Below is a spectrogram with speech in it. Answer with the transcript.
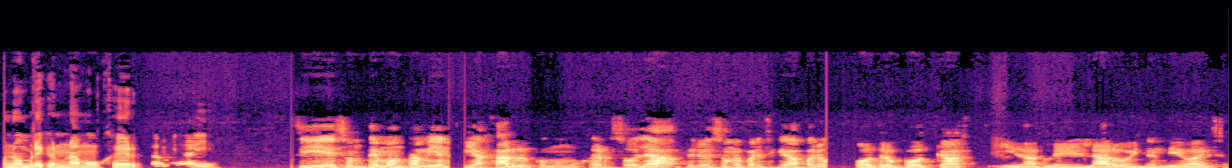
un hombre que una mujer, también ahí. Sí, es un temón también viajar como mujer sola, pero eso me parece que da para otro podcast y darle largo y tendido a eso.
